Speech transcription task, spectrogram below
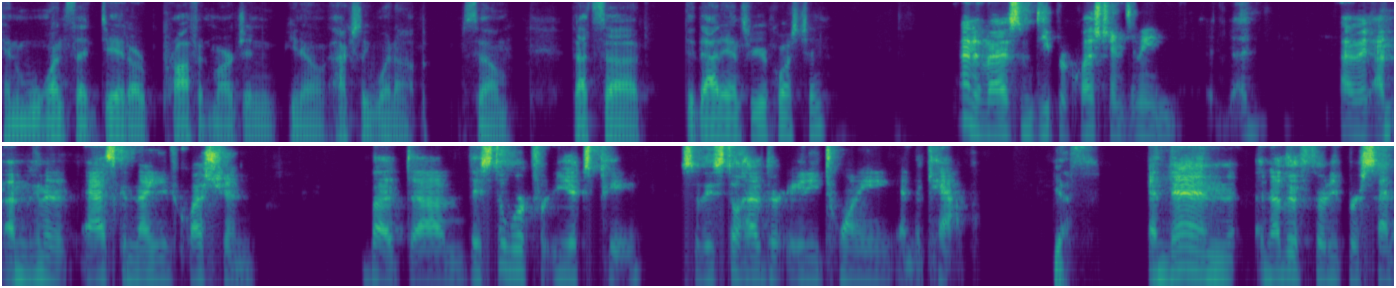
And once that did, our profit margin, you know, actually went up. So that's, uh, did that answer your question? Kind of. I have some deeper questions. I mean, I, I'm, I'm going to ask a naive question but um, they still work for EXP. So they still have their 80 20 and the cap. Yes. And then another 30%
